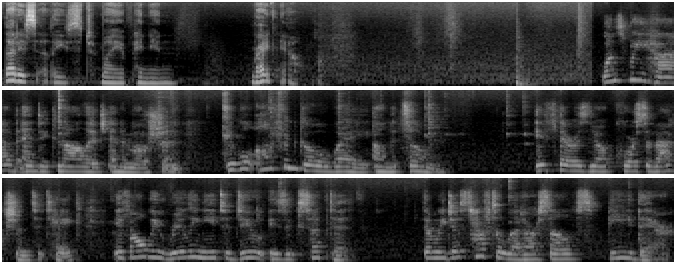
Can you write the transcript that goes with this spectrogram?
That is at least my opinion right now. Once we have and acknowledge an emotion, it will often go away on its own. If there is no course of action to take, if all we really need to do is accept it, then we just have to let ourselves be there.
